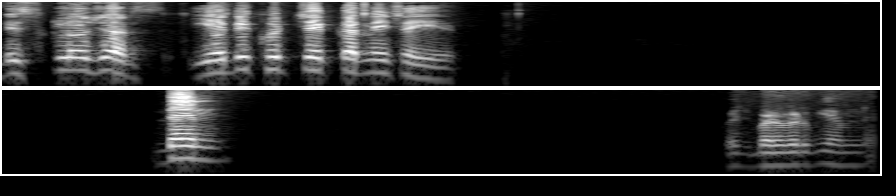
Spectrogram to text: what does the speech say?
डिस्क्लोजर्स ये भी खुद चेक करने चाहिए। देन कुछ बड़बड़ की हमने?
